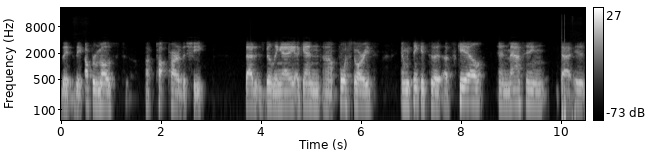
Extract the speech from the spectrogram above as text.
the, the uppermost uh, top part of the sheet. That is Building A, again, uh, four stories. And we think it's a, a scale and massing that is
